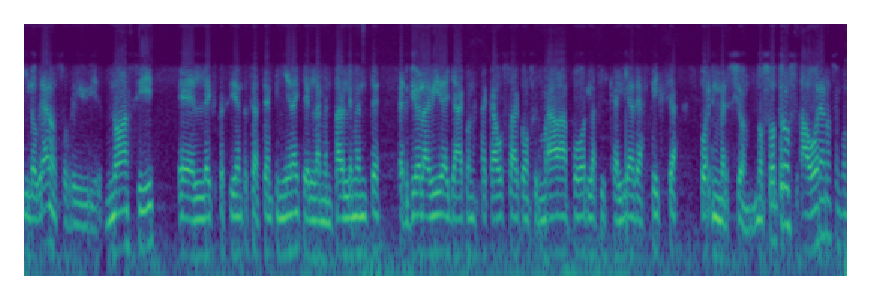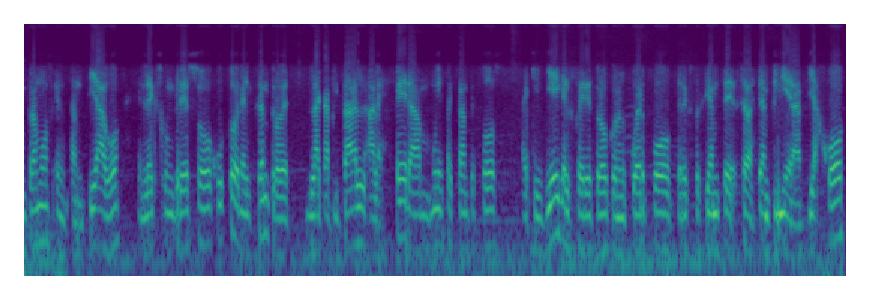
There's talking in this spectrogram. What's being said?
y lograron sobrevivir. No así el expresidente Sebastián Piñera, que lamentablemente perdió la vida ya con esta causa confirmada por la Fiscalía de Asfixia por inmersión. Nosotros ahora nos encontramos en Santiago, en el ex Congreso, justo en el centro de la capital, a la espera, muy expectantes todos, a que llegue el féretro con el cuerpo del expresidente Sebastián Piñera. Viajó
